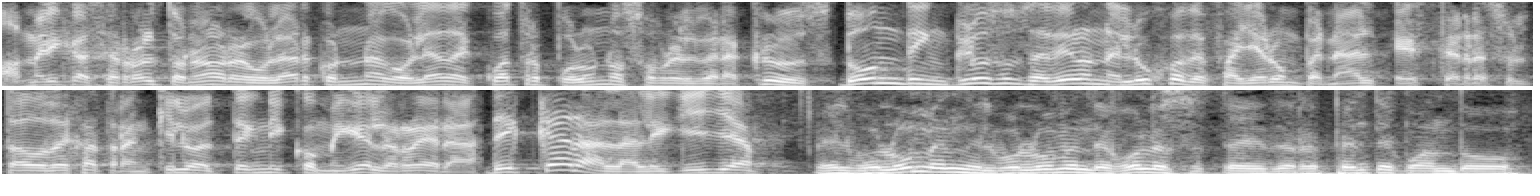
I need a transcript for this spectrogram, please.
América cerró el torneo regular con una goleada de 4 por 1 sobre el Veracruz, donde incluso se dieron el lujo de fallar un penal. Este resultado deja tranquilo al técnico Miguel Herrera de cara a la liguilla. El volumen, el volumen de goles, este, de repente cuando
